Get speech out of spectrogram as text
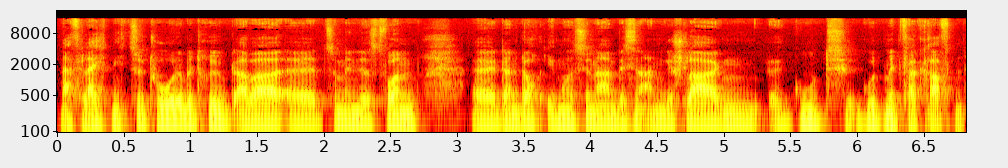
na vielleicht nicht zu Tode betrübt, aber äh, zumindest von äh, dann doch emotional ein bisschen angeschlagen äh, gut gut mitverkraften.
